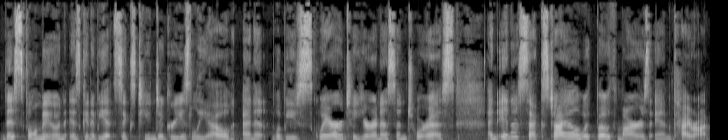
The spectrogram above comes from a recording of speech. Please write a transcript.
This full moon is going to be at 16 degrees Leo and it will be square to Uranus and Taurus and in a sextile with both Mars and Chiron.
